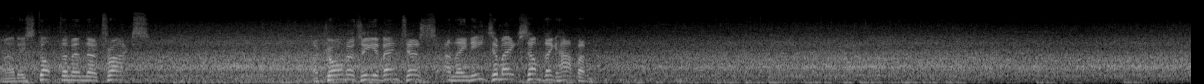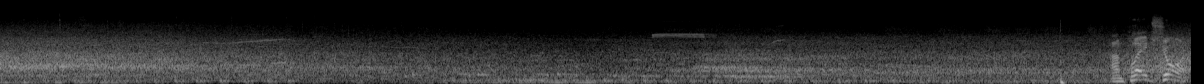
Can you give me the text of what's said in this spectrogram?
Well, they stopped them in their tracks. A corner to Juventus, and they need to make something happen. And played short.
